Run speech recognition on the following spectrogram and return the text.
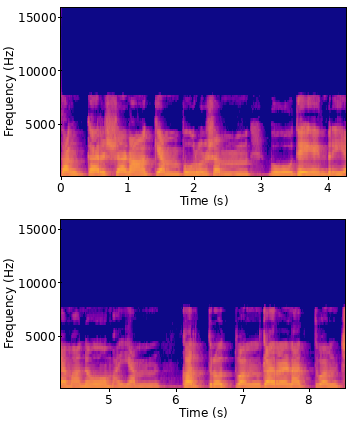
सङ्कर्षणाख्यं पुरुषं बोधेन्द्रियमनोमयम् कर्तृत्वं करणत्वं च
